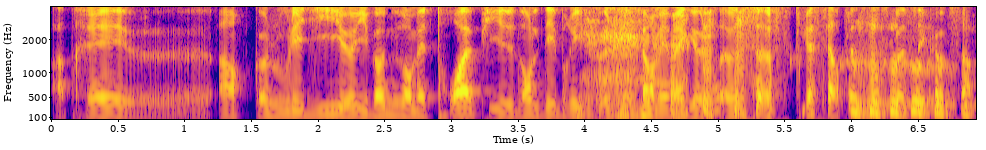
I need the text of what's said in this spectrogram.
après, comme je vous l'ai dit, il va nous en mettre trois, et puis dans le débrief, je vais fermer ma gueule. Ça va très certainement se passer comme ça.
